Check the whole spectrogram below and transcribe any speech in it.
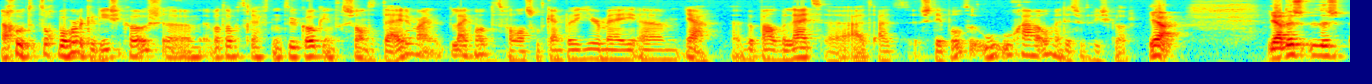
nou goed, toch behoorlijke risico's. Ehm, wat dat betreft natuurlijk ook interessante tijden, maar het lijkt me ook dat Van Landschot Kempen hiermee um, ja, een bepaald beleid uit, uitstippelt. Hoe, hoe gaan we om met dit soort risico's? Ja, ja dus, dus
